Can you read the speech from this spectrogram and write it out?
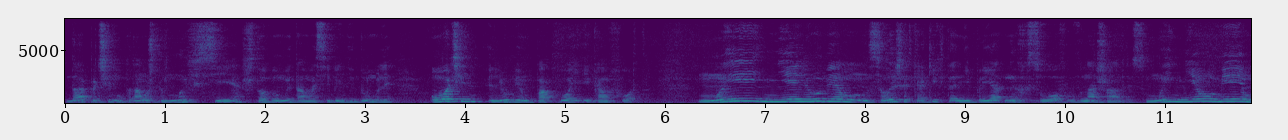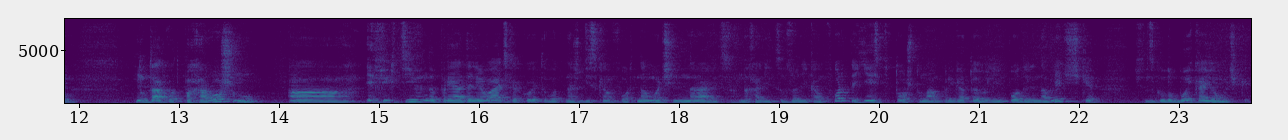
Да, почему? Потому что мы все, что бы мы там о себе не думали, очень любим покой и комфорт. Мы не любим слышать каких-то неприятных слов в наш адрес. Мы не умеем, ну так вот, по-хорошему, а, эффективно преодолевать какой-то вот наш дискомфорт. Нам очень нравится находиться в зоне комфорта. Есть то, что нам приготовили и подали на блюдечке с голубой каемочкой.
